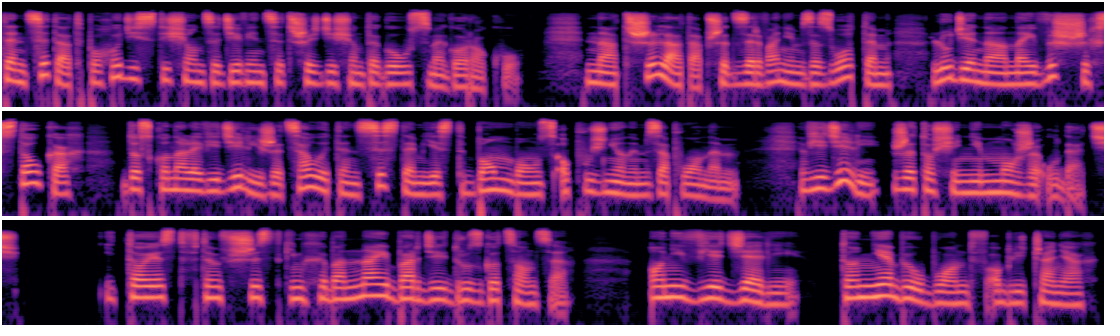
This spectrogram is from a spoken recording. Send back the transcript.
Ten cytat pochodzi z 1968 roku. Na trzy lata przed zerwaniem ze złotem ludzie na najwyższych stołkach doskonale wiedzieli, że cały ten system jest bombą z opóźnionym zapłonem. Wiedzieli, że to się nie może udać. I to jest w tym wszystkim chyba najbardziej druzgocące. Oni wiedzieli, to nie był błąd w obliczeniach,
